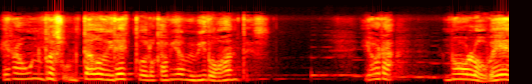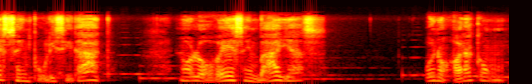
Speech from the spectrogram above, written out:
Era un resultado directo de lo que había vivido antes. Y ahora no lo ves en publicidad, no lo ves en vallas. Bueno, ahora con,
